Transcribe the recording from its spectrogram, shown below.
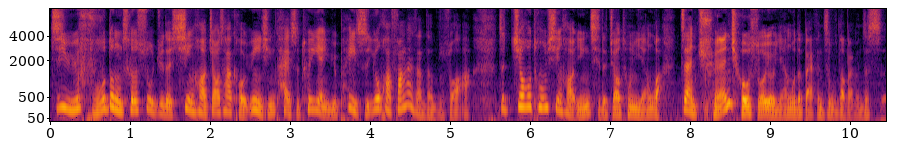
基于浮动车数据的信号交叉口运行态势推演与配时优化方案上，当中说啊，这交通信号引起的交通延误啊，占全球所有延误的百分之五到百分之十。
